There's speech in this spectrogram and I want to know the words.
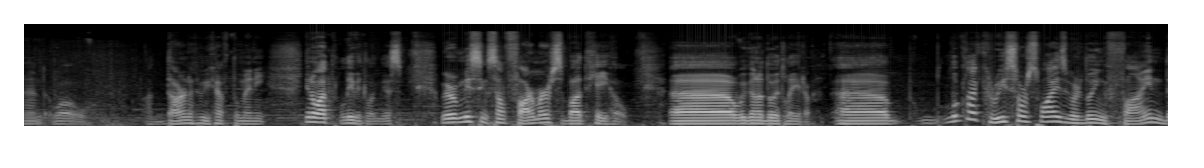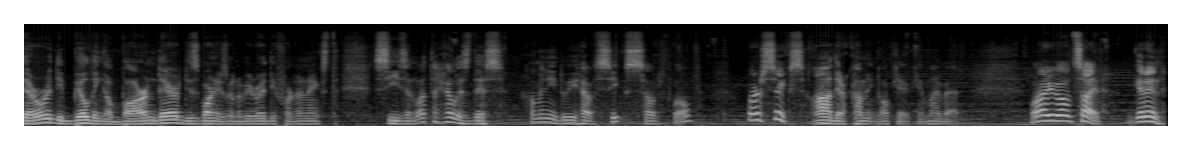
and whoa, Oh, darn it, we have too many. You know what? Leave it like this. We're missing some farmers, but hey-ho. Uh, we're gonna do it later. Look like resource-wise we're doing fine. They're already building a barn there. This barn is gonna be ready for the next season. What the hell is this? How many do we have? Six out of twelve? Where's six? Ah, they're coming. Okay, okay, my bad. Why are you outside? Get in.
